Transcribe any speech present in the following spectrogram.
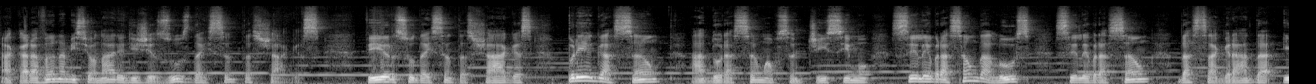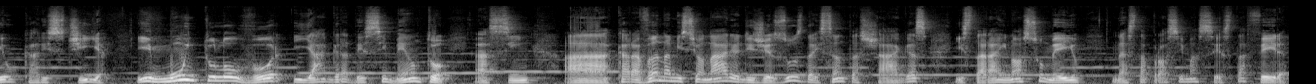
a caravana missionária de Jesus das Santas Chagas terço das Santas Chagas, pregação, adoração ao Santíssimo, celebração da luz, celebração da Sagrada Eucaristia e muito louvor e agradecimento. Assim, a caravana missionária de Jesus das Santas Chagas estará em nosso meio nesta próxima sexta-feira.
